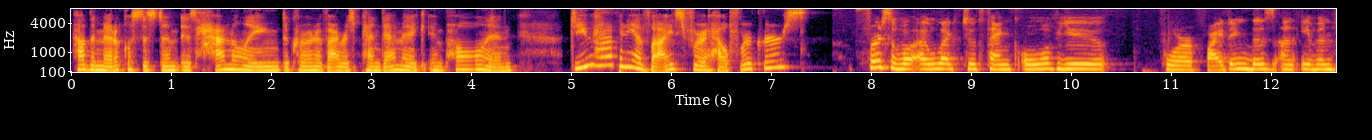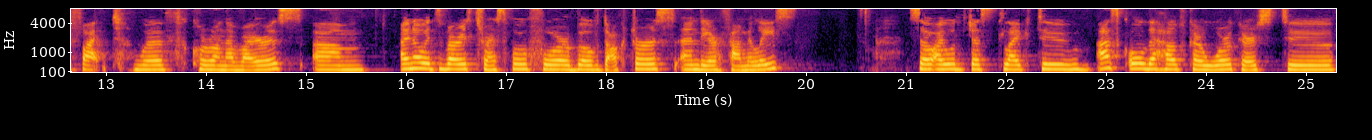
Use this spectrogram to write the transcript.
how the medical system is handling the coronavirus pandemic in Poland. Do you have any advice for health workers? First of all, I would like to thank all of you for fighting this uneven fight with coronavirus. Um, I know it's very stressful for both doctors and their families. So I would just like to ask all the healthcare workers to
